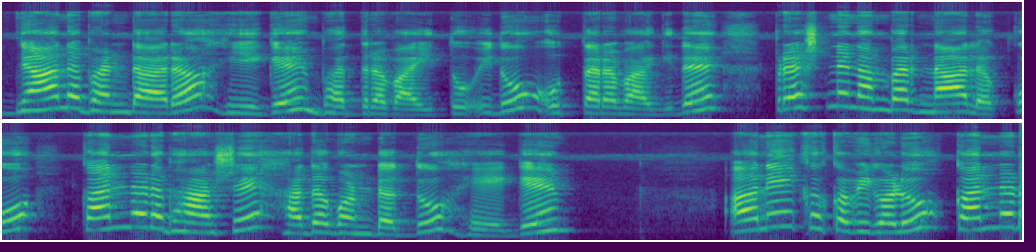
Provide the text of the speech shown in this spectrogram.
ಜ್ಞಾನ ಭಂಡಾರ ಹೀಗೆ ಭದ್ರವಾಯಿತು. ಇದು ಉತ್ತರವಾಗಿದೆ. ಪ್ರಶ್ನೆ ನಂಬರ್ ನಾಲ್ಕು, ಕನ್ನಡ ಭಾಷೆ ಹದಗೊಂಡದ್ದು ಹೇಗೆ? ಅನೇಕ ಕವಿಗಳು ಕನ್ನಡ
